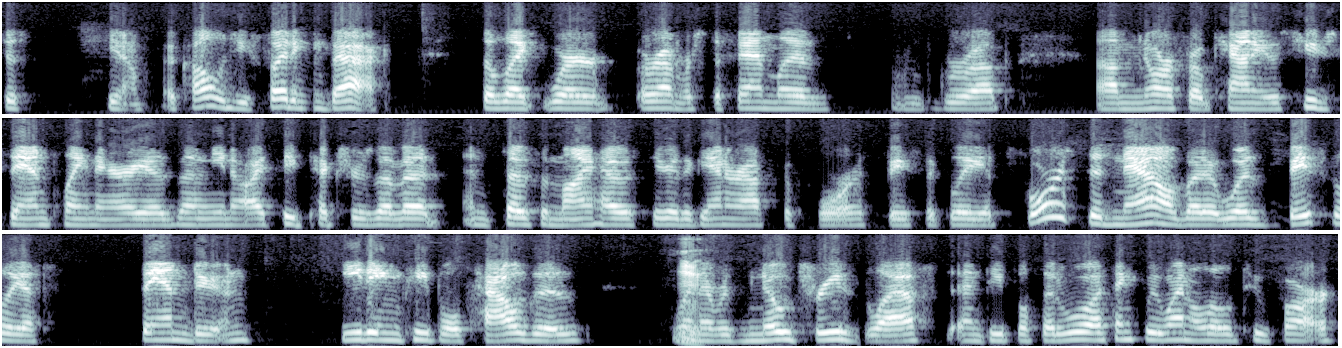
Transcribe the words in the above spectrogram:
just you know ecology fighting back. So like where around where Stefan lives, grew up, um, Norfolk County, was huge sandplain areas, and you know I see pictures of it. And south of my house here, the Ganaraska Forest, basically it's forested now, but it was basically a sand dune eating people's houses when mm. there was no trees left, and people said, "Well, I think we went a little too far."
